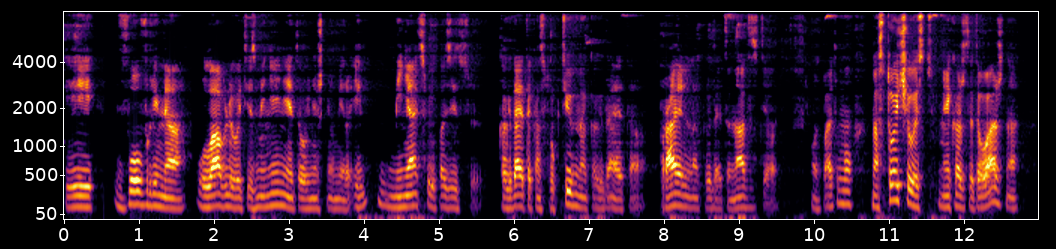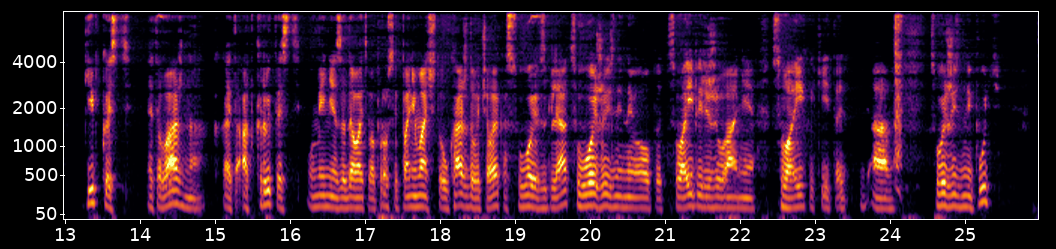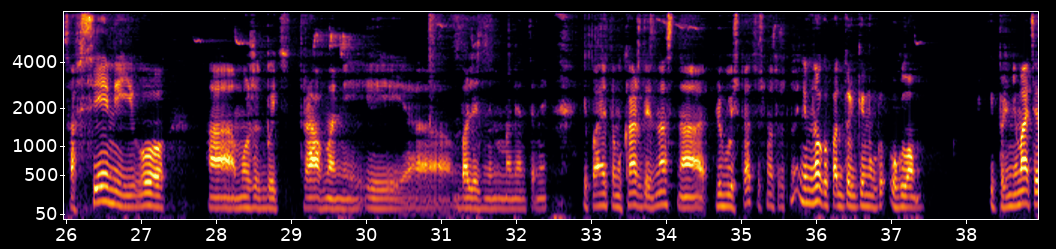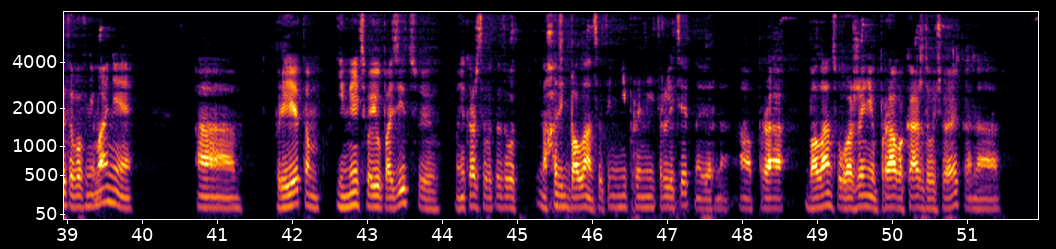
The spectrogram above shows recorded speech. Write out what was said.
и вовремя улавливать изменения этого внешнего мира и менять свою позицию, когда это конструктивно, когда это правильно, когда это надо сделать. Вот, поэтому настойчивость, мне кажется, это важно, гибкость – это важно, какая-то открытость, умение задавать вопросы, понимать, что у каждого человека свой взгляд, свой жизненный опыт, свои переживания, свои какие-то, а, свой жизненный путь со всеми его, а, может быть, травмами и а, болезненными моментами. И поэтому каждый из нас на любую ситуацию смотрит ну, немного под другим углом. И принимать это во внимание, а при этом иметь свою позицию, мне кажется, вот это вот находить баланс, это не про нейтралитет, наверное, а про баланс уважения права каждого человека на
